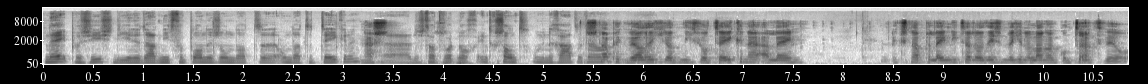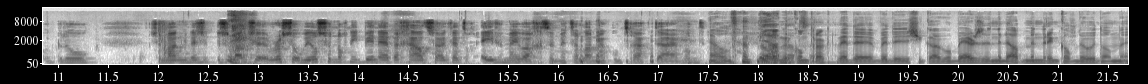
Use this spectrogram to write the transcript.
Nee, precies. Die inderdaad niet van plan is om dat, om dat te tekenen. Nou, dus dat wordt nog interessant om in de gaten te houden. Snap ik wel dat je dat niet wil tekenen. Alleen, ik snap alleen niet dat dat is omdat je een langer contract wil. Ik bedoel, Zolang, zolang ze Russell Wilson nog niet binnen hebben gehaald, zou ik daar toch even mee wachten met een langer contract daar. Want... Ja, een ja, langer contract uh, bij, de, bij de Chicago Bears is inderdaad minder een cadeau dan, uh,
